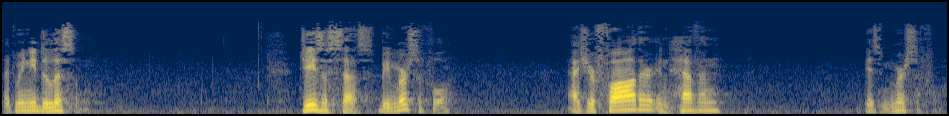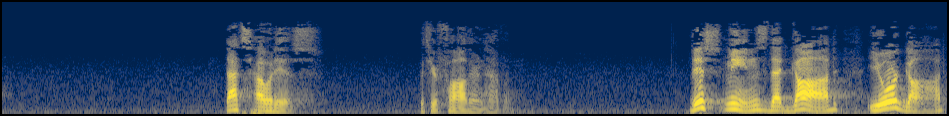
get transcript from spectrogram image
that we need to listen. Jesus says, Be merciful as your Father in heaven is merciful. That's how it is with your Father in heaven. This means that God, your God,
